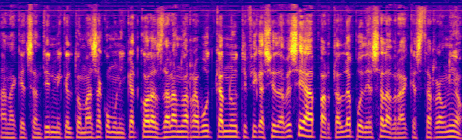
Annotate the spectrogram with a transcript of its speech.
En aquest sentit, Miquel Tomàs ha comunicat que hores d'ara no ha rebut cap notificació de BCA per tal de poder celebrar aquesta reunió.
